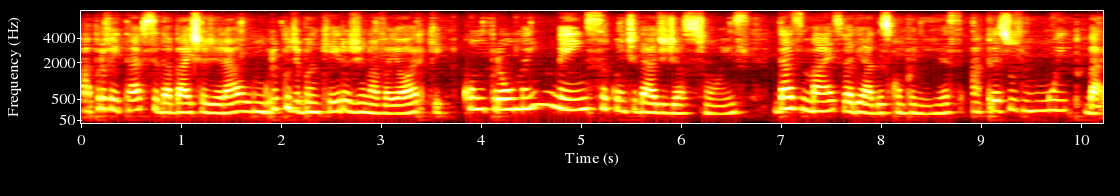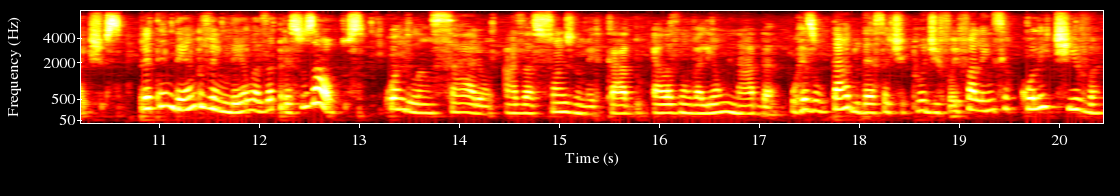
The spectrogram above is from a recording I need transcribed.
aproveitar-se da baixa geral, um grupo de banqueiros de Nova York comprou uma imensa quantidade de ações das mais variadas companhias a preços muito baixos, pretendendo vendê-las a preços altos. Quando lançaram as ações no mercado, elas não valiam nada. O resultado dessa atitude foi falência coletiva,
